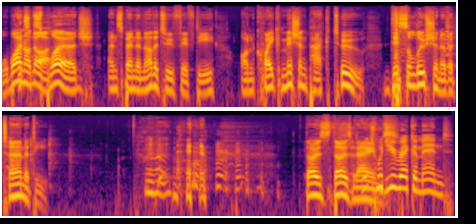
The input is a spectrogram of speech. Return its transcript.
Well, why not, not. splurge and spend another 250 on Quake Mission Pack 2: Dissolution of Eternity? Mm-hmm. Those those names. Which would you recommend?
